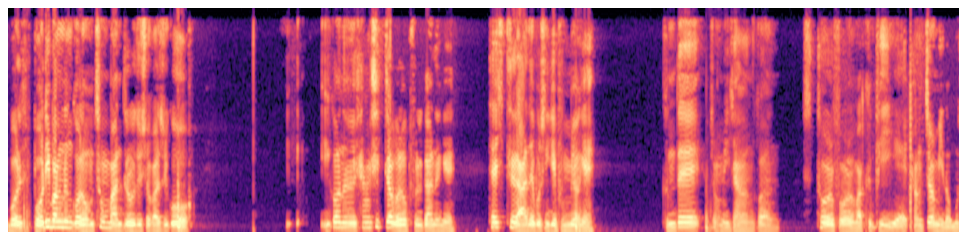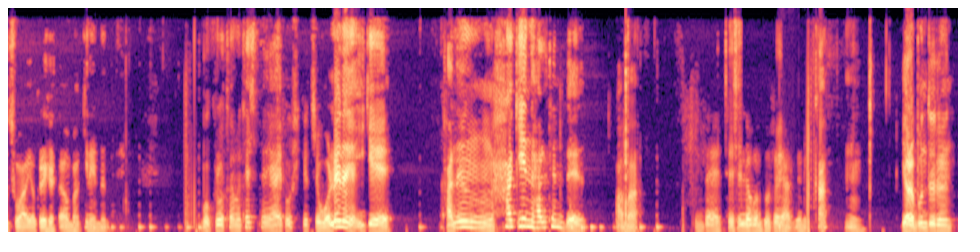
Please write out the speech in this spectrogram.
머리, 머리 박는 건 엄청 만들어 두셔가지고 이, 이거는 상식적으로 불가능해 테스트를 안 해보신 게 분명해 근데 좀 이상한 건 스토어 for 마크 PE 평점이 너무 좋아요. 그래서 다운받긴 했는데. 뭐 그렇다면 테스트해야 해보시겠죠. 원래는 이게 가능하긴 할 텐데 아마. 근데 제 실력은 도저히 안 되니까. 음. 여러분들은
